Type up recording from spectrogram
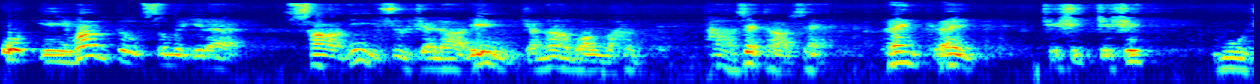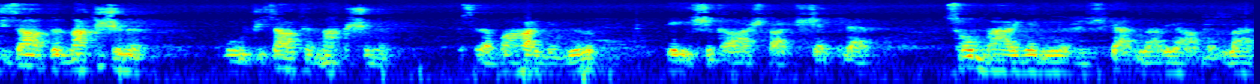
o iman tılsımı ile Sani Zülcelal'in Cenab-ı Allah'ın taze taze, renk renk, çeşit çeşit mucizatı nakşını, mucizatı nakşını. Mesela bahar geliyor, değişik ağaçlar, çiçekler. Sonbahar geliyor, rüzgarlar, yağmurlar.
